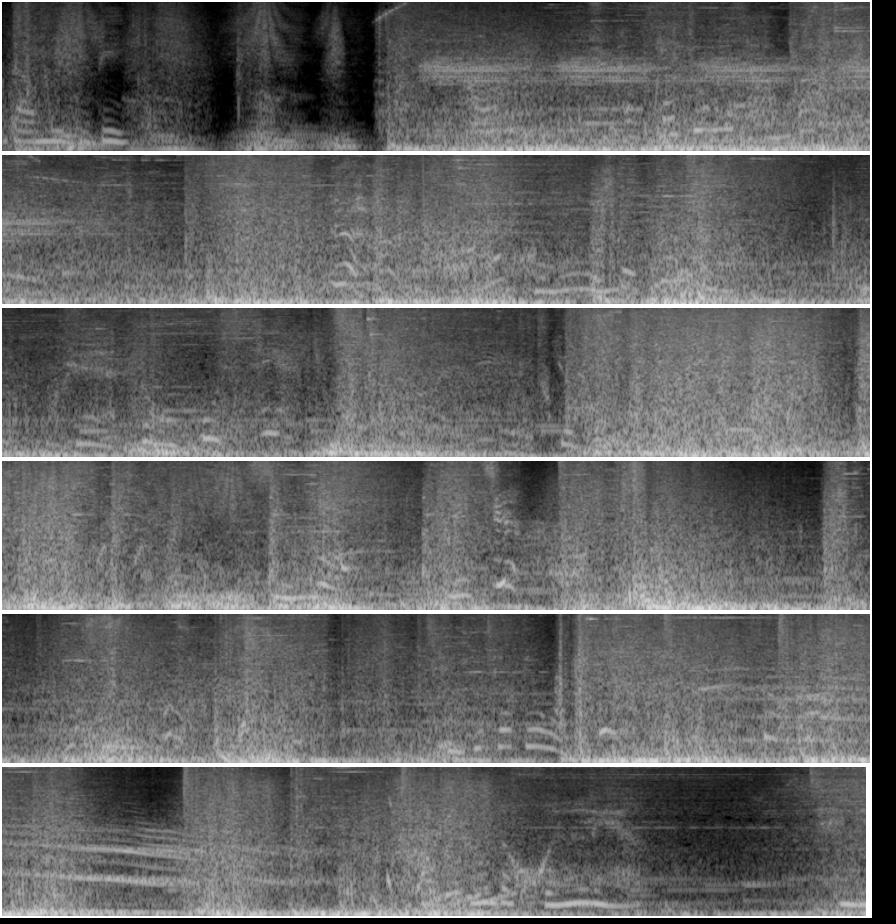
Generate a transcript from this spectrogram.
到达目的地，去看看捉迷藏吧。魂灵的动作，跃动呼吸，有不少。心若一剑，请就交给我。中的魂灵，请聆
